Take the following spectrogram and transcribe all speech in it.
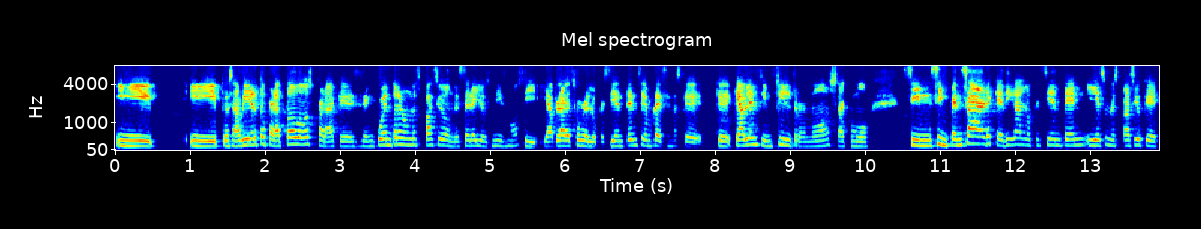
y, y pues abierto para todos, para que se encuentren un espacio donde ser ellos mismos y, hablar sobre lo que sienten. Siempre decimos que, que, que hablen sin filtro, ¿no? O sea, como sin, sin, pensar, que digan lo que sienten y es un espacio que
